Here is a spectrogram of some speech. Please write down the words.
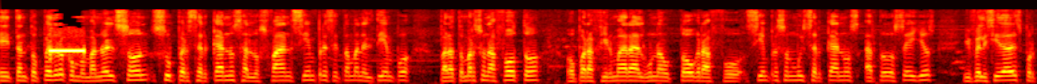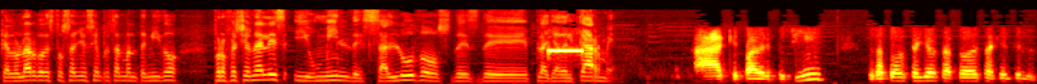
eh, tanto Pedro como Manuel son súper cercanos a los fans, siempre se toman el tiempo para tomarse una foto o para firmar algún autógrafo, siempre son muy cercanos a todos ellos y felicidades porque a lo largo de estos años siempre se han mantenido profesionales y humildes. Saludos desde Playa del Carmen. Ah, qué padre, pues sí, pues a todos ellos, a toda esa gente les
